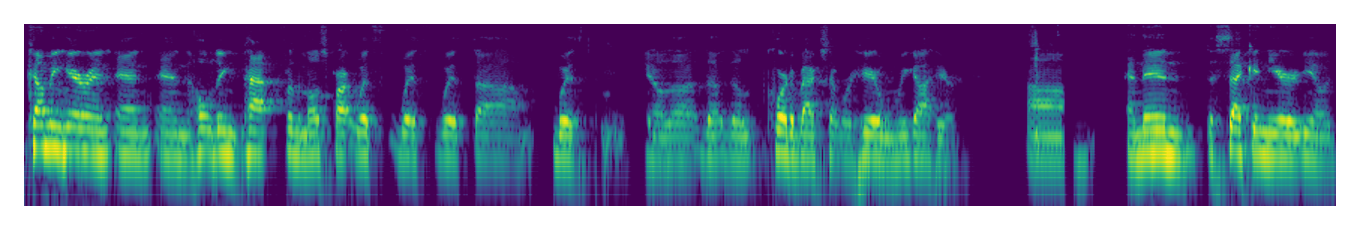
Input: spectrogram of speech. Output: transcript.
coming here and and and holding pat for the most part with with with um, with you know the, the, the quarterbacks that were here when we got here, um, and then the second year, you know,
